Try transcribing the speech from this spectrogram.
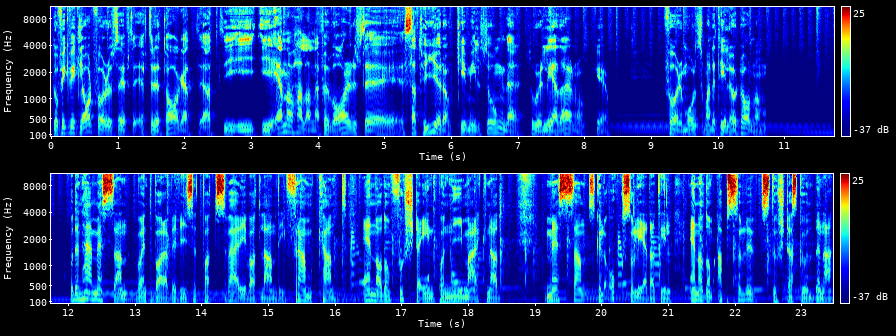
Då fick vi klart för oss efter, efter ett tag att, att i, i en av hallarna förvarades det statyer av Kim Il-Sung, den store ledaren, och eh, föremål som hade tillhört honom. Och den här mässan var inte bara beviset på att Sverige var ett land i framkant, en av de första in på en ny marknad. Mässan skulle också leda till en av de absolut största skulderna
